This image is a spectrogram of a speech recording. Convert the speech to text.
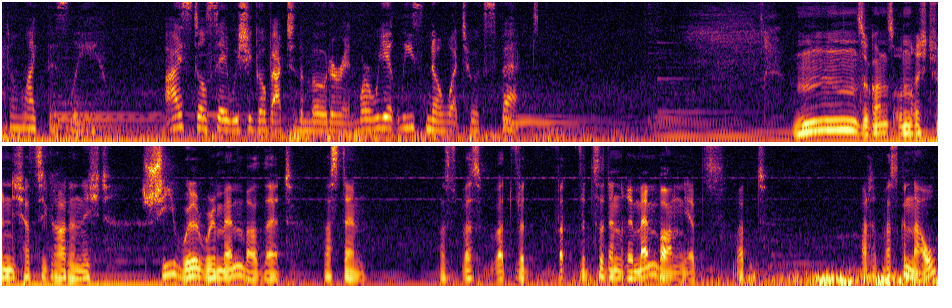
I don't like this, Lee. I still say we should go back to the motor inn, where we at least know what to expect. Hm, so ganz unrecht finde ich, hat sie gerade nicht. She will remember that. Was denn? Was, was, was wird, was wird sie denn remembern jetzt? Was, was, was genau?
